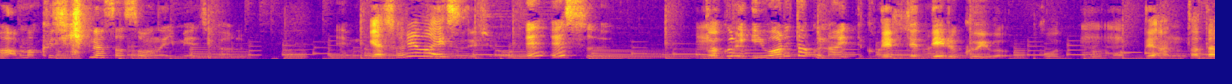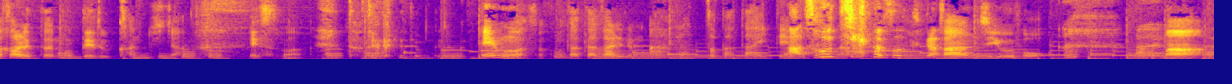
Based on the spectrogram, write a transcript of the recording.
あまくじけなさそうなイメージがある。M いやそれは S でしょ。え？S? 逆に言われたくないって感じじゃない？出る杭はこうもであの叩かれたらもう出る感じじゃん。S は。叩かれても出る M はさこう叩かれてもあもっと叩いてあそっちかそっちか。感じ UFO はいまあは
